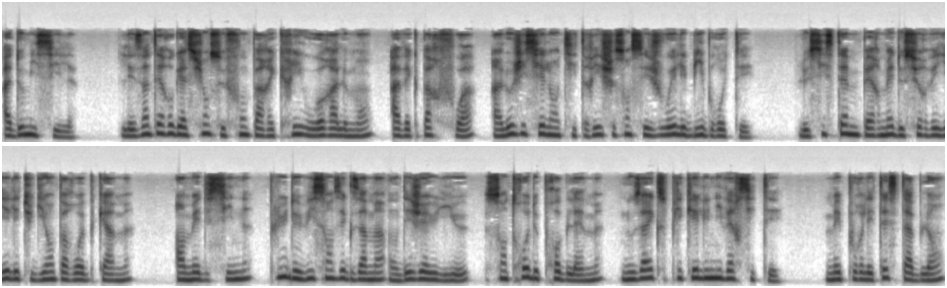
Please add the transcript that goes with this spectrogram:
à domicile. Les interrogations se font par écrit ou oralement, avec parfois un logiciel anti-triche censé jouer les bibrotés. Le système permet de surveiller l'étudiant par webcam. En médecine, plus de 800 examens ont déjà eu lieu, sans trop de problèmes, nous a expliqué l'université. Mais pour les tests à blanc,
